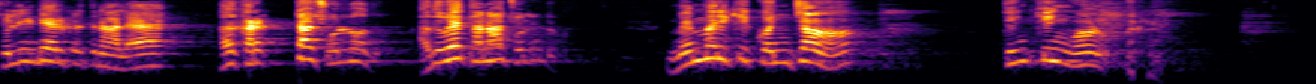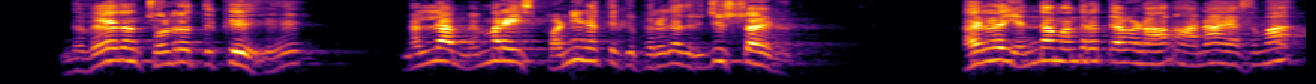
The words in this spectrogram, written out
சொல்லிகிட்டே இருக்கிறதுனால அது கரெக்டாக சொல்லும் அது. அதுவே தானாக சொல்லிட்டு இருக்கும். மெமரிக்கு கொஞ்சம் திங்கிங் வேணும். இந்த வேதம் சொல்கிறதுக்கு நல்லா மெமரைஸ் பண்ணினத்துக்கு பிறகு அது ரிஜிஸ்டர் ஆகிடுது அதனால் எந்த மந்திரத்தை வேணாலும் அனாயாசமாக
